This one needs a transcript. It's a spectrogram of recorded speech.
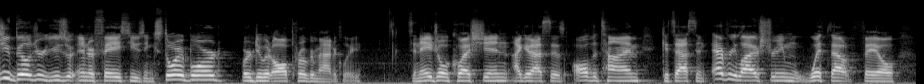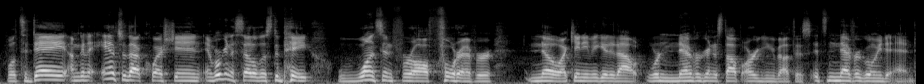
you build your user interface using storyboard or do it all programmatically? It's an age old question. I get asked this all the time, gets asked in every live stream without fail. Well, today I'm going to answer that question and we're going to settle this debate once and for all forever. No, I can't even get it out. We're never going to stop arguing about this. It's never going to end.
